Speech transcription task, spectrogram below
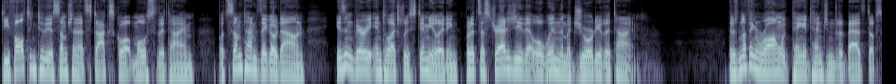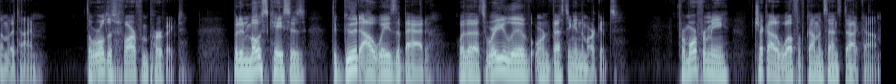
Defaulting to the assumption that stocks go up most of the time, but sometimes they go down, isn't very intellectually stimulating, but it's a strategy that will win the majority of the time. There's nothing wrong with paying attention to the bad stuff some of the time. The world is far from perfect. But in most cases, the good outweighs the bad, whether that's where you live or investing in the markets. For more from me, check out wealthofcommonsense.com.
